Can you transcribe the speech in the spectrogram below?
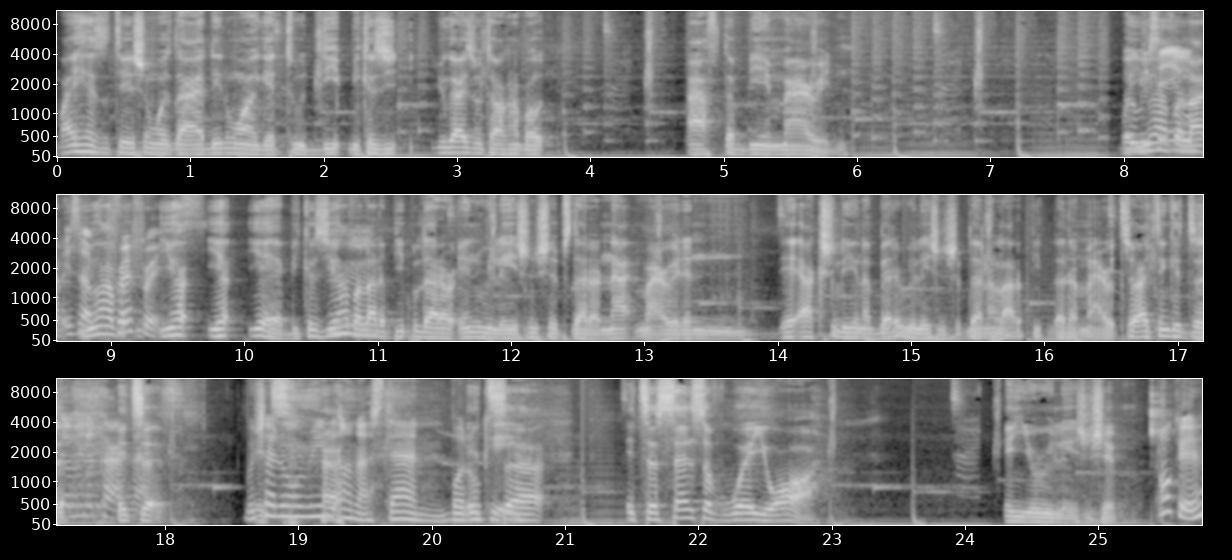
my hesitation was that I didn't want to get too deep because you, you guys were talking about after being married. But we say it's a you have, preference. You ha- yeah, yeah, because you have a lot of people that are in relationships that are not married, and they're actually in a better relationship than a lot of people that are married. So I think it's a, Show me it's a, Carfax. Which I don't really understand, but it's okay. a, it's a sense of where you are in your relationship. okay.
